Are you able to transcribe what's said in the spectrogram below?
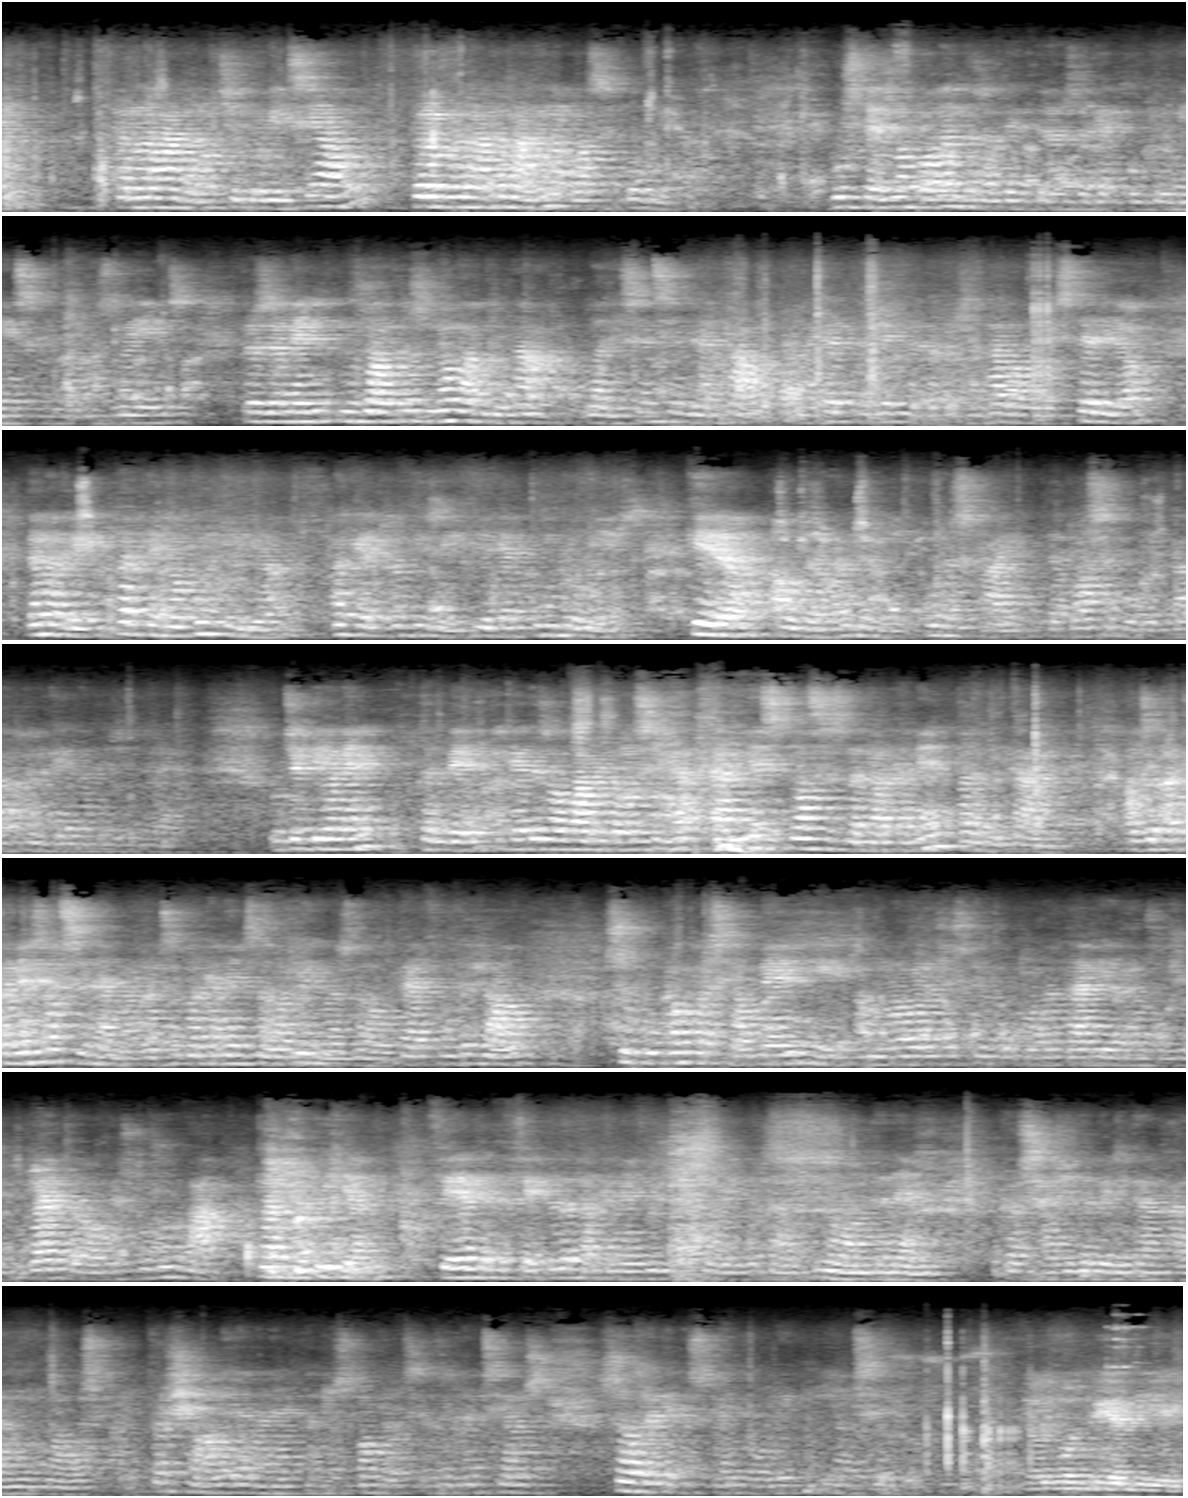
per una banda l'arxiu provincial, però per una altra banda una plaça pública. Vostès no poden desentendre's d'aquest compromís amb els veïns. Precisament nosaltres no vam donar la llicència ambiental en aquest projecte que presentava el Ministeri de Madrid perquè no complia aquest requisit i aquest compromís que era el de mantenir un espai de plaça pública en aquest mateix indret. Objectivament, també aquest és el barri de la ciutat amb més places d'aparcament per habitant. Els aparcaments del cinema els aparcaments de les ribes del Ter Fontejau s'ocupen parcialment i amb una bona gestió complementària doncs, del complet o més d'ús urbà permetrien fer aquest efecte d'aparcament dissuasori. Per tant, no entenem que s'hagi d'habilitar encara un nou espai. Per això li demanem que ens respongui les seves intencions sobre aquest espai públic i els seus usos. Jo li voldria dir a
